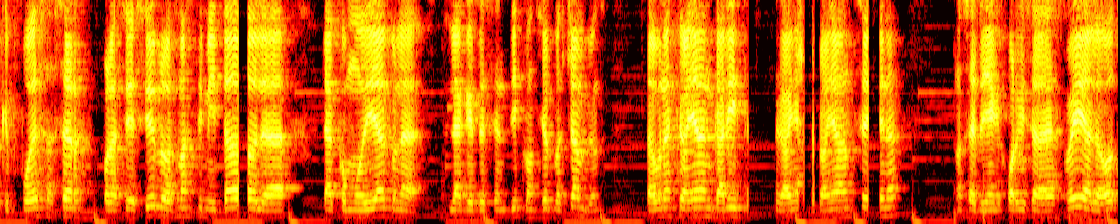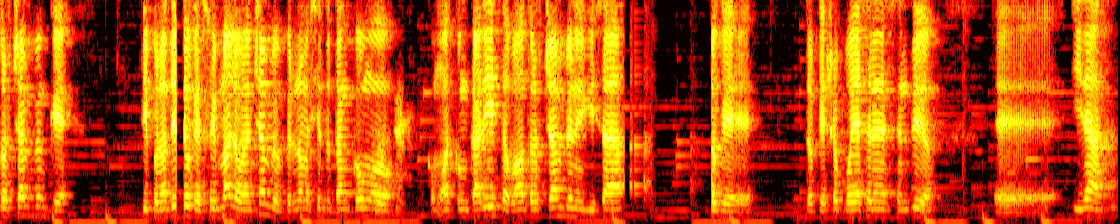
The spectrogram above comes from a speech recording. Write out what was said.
que puedes hacer, por así decirlo, es más limitado la, comodidad con la, que te sentís con ciertos champions. O que bañaban Calista, que bañaban Cena, no sé, tenía que jugar quizás Real o otros champions que, tipo, no te digo que soy malo con el champion, pero no me siento tan cómodo como es con Calista o con otros champions y quizás lo que, lo que yo podía hacer en ese sentido. Eh, y nada,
